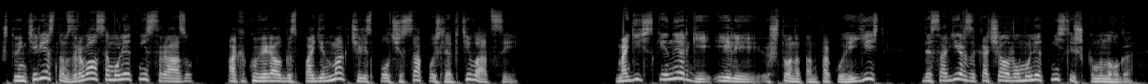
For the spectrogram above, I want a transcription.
Что интересно, взрывался амулет не сразу, а, как уверял господин маг, через полчаса после активации. Магической энергии, или что она там такое есть, де Савьер закачал в амулет не слишком много –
